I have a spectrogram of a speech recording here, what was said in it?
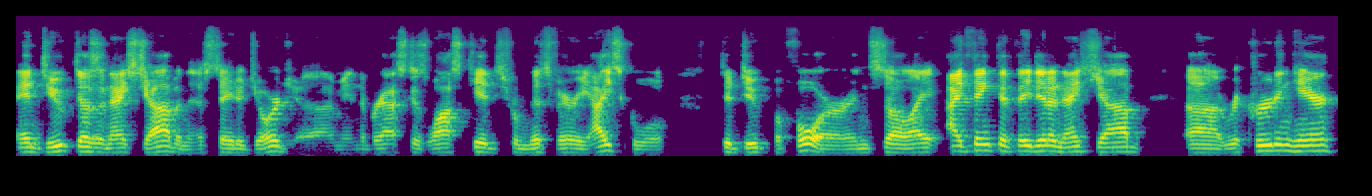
and Duke does a nice job in the state of Georgia. I mean, Nebraska's lost kids from this very high school to Duke before. And so I, I think that they did a nice job uh, recruiting here.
